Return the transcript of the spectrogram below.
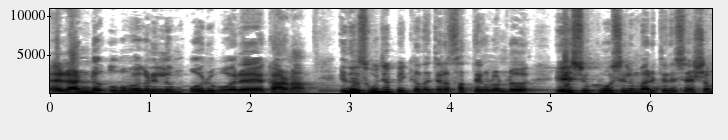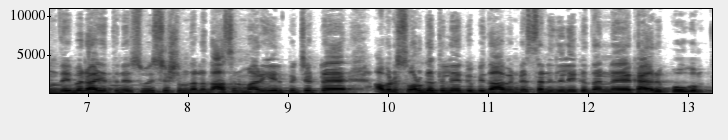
രണ്ട് ഉപമകളിലും ഒരുപോലെ കാണാം. ഇത് സൂചിപ്പിക്കുന്ന ചില സത്യങ്ങളുണ്ട്. യേശു ക്രൂശിൽ മരിച്ചതിന് ശേഷം ദൈവരാജ്യത്തിന്റെ സുവിശേഷം തന്റെ ദാസന്മാരെ ഏൽപ്പിച്ചിട്ട് അവർ സ്വർഗത്തിലേക്ക് പിതാവിന്റെ സന്നിധിയിലേക്ക് തന്നെ കയറിപ്പോകും.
